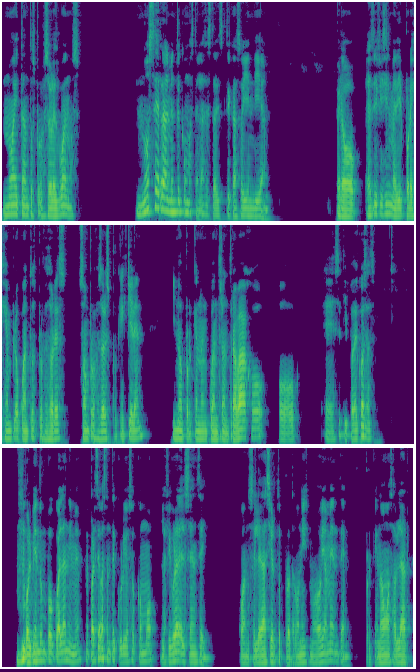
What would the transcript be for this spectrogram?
no hay tantos profesores buenos. No sé realmente cómo están las estadísticas hoy en día, pero es difícil medir, por ejemplo, cuántos profesores son profesores porque quieren y no porque no encuentran trabajo o ese tipo de cosas. Volviendo un poco al anime, me parece bastante curioso cómo la figura del sensei, cuando se le da cierto protagonismo, obviamente, porque no vamos a hablar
